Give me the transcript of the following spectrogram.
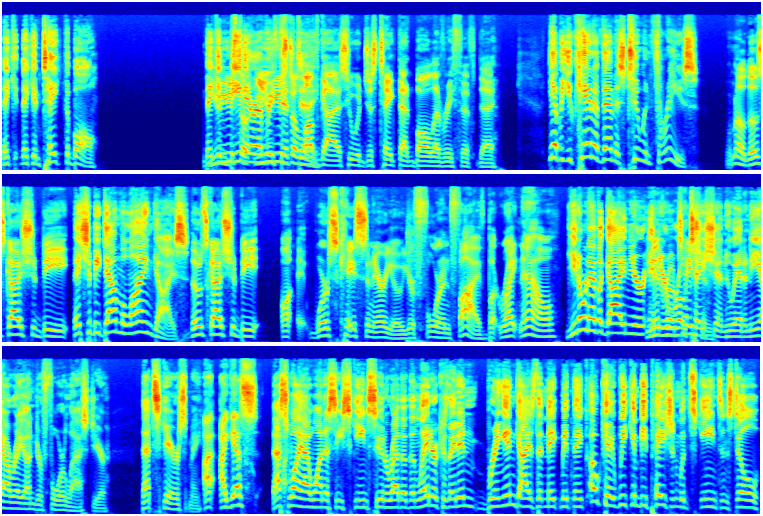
They they can take the ball. They you can be to, there every You used to day. love guys who would just take that ball every fifth day. Yeah, but you can't have them as two and threes. Well, no, those guys should be. They should be down the line guys. Those guys should be. uh, Worst case scenario, you're four and five. But right now, You don't have a guy in your in your rotation who had an ERA under four last year. That scares me. I, I guess That's why I want to see Skenes sooner rather than later because they didn't bring in guys that make me think, okay, we can be patient with Skenes and still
